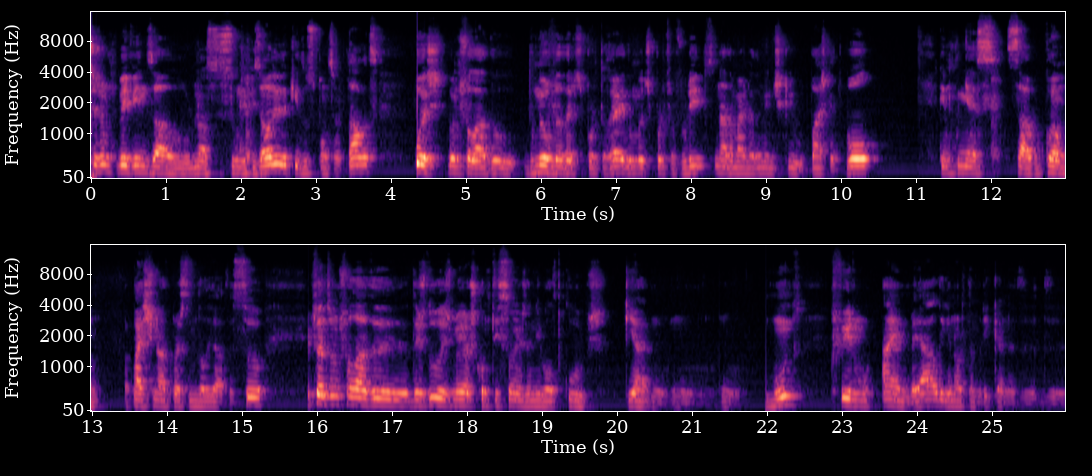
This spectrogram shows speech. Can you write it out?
sejam muito bem-vindos ao nosso segundo episódio daqui do Sponsor Talks. Hoje vamos falar do, do meu verdadeiro desporto rei, do meu desporto favorito, nada mais nada menos que o basquetebol. Quem me conhece sabe o quão apaixonado por esta modalidade eu sou. E portanto vamos falar de, das duas maiores competições a nível de clubes que há no, no, no mundo. Refiro-me à NBA, Liga Norte-Americana de, de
